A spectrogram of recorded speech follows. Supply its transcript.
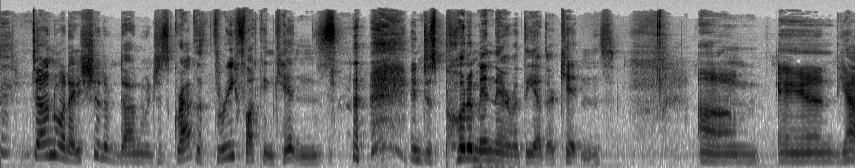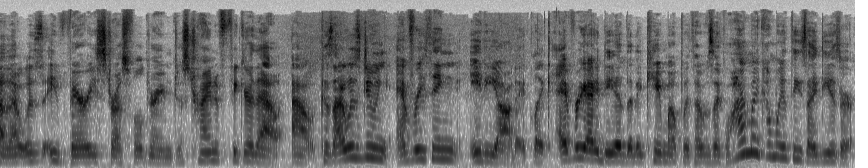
done what I should have done, which is grab the three fucking kittens and just put them in there with the other kittens. Um, and yeah, that was a very stressful dream, just trying to figure that out. Because I was doing everything idiotic. Like every idea that I came up with, I was like, why am I coming with these ideas? Are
